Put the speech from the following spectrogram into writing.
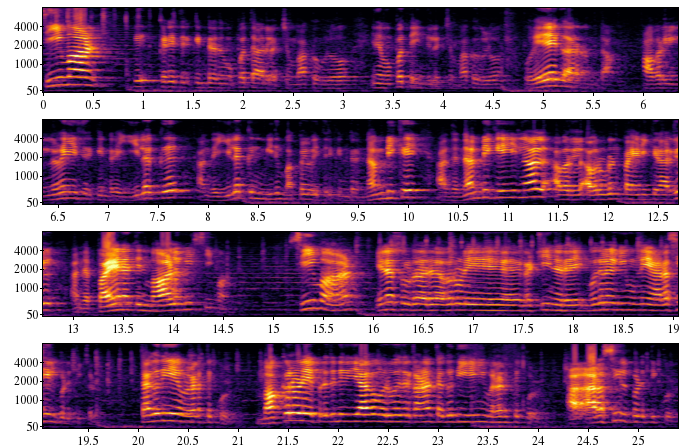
சீமான் கிடைத்திருக்கின்ற இந்த முப்பத்தாறு லட்சம் வாக்குகளோ இந்த முப்பத்தைந்து லட்சம் வாக்குகளோ ஒரே காரணம் தான் அவர்கள் நிர்ணயித்திருக்கின்ற இலக்கு அந்த இலக்கின் மீது மக்கள் வைத்திருக்கின்ற நம்பிக்கை அந்த நம்பிக்கையினால் அவர்கள் அவருடன் பயணிக்கிறார்கள். அந்த பயணத்தின் மாலுமி சீமான். சீமான் என்ன சொல்கிறாரு அவருடைய கட்சியினரை முதல்ல நீ உன்னை அரசியல்படுத்திக்கொள். தகுதியை வளர்த்துக்கொள். மக்களுடைய பிரதிநிதியாக வருவதற்கான தகுதியை நீ வளர்த்துக்கொள். அ- அரசியல்படுத்திக்கொள்.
